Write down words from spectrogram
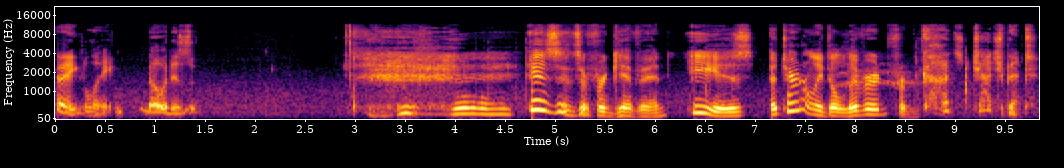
That ain't lame. No, it isn't. His sins are forgiven. He is eternally delivered from God's judgment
